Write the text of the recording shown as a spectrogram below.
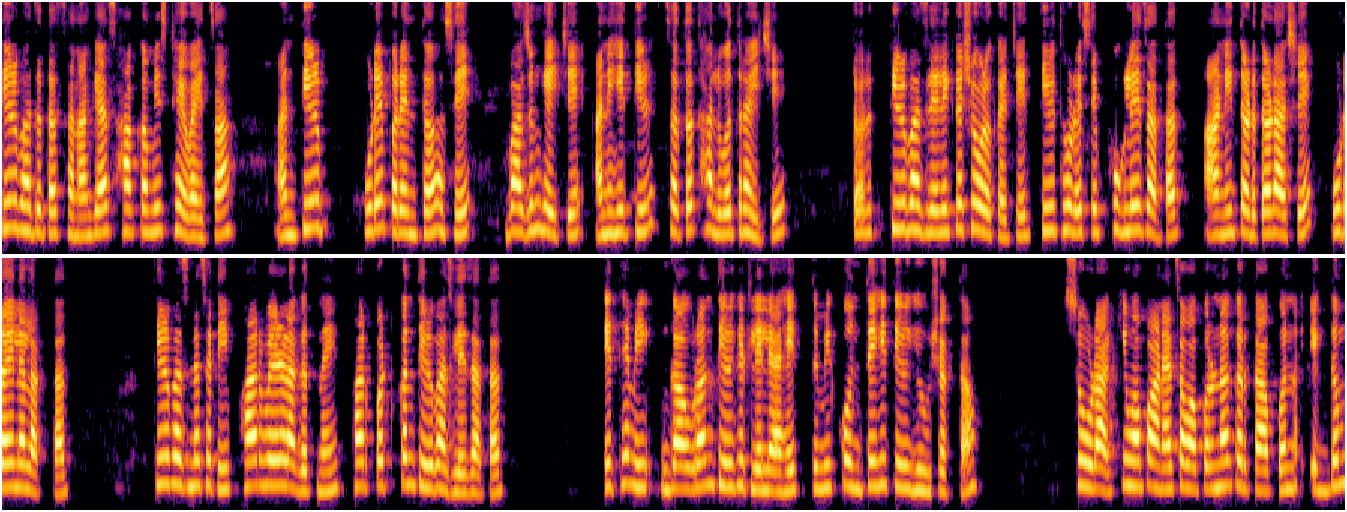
तीळ भाजत असताना गॅस हा कमीच ठेवायचा आणि तीळ उडेपर्यंत असे भाजून घ्यायचे आणि हे तीळ सतत हलवत राहायचे. तर तीळ भाजलेले कसे ओळखायचे? तीळ थोडेसे फुगले जातात आणि तडतड असे उडायला लागतात. तीळ भाजण्यासाठी फार वेळ लागत नाही फार पटकन तीळ भाजले जातात. येथे मी गावरान तीळ घेतलेले आहेत तुम्ही कोणतेही तीळ घेऊ शकता. सोडा किंवा पाण्याचा वापर न करता आपण एकदम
